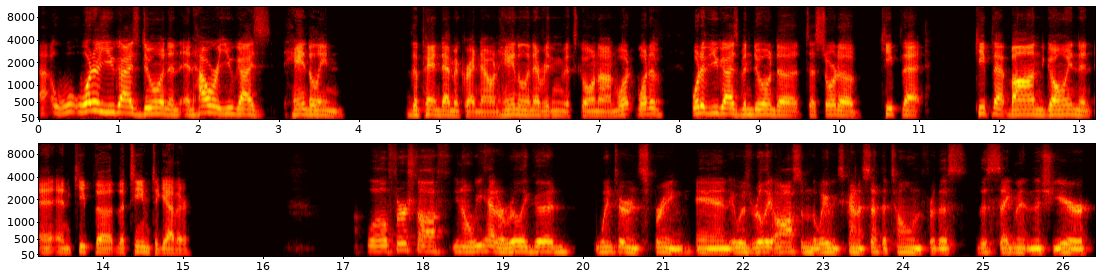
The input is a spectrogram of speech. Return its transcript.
uh, what are you guys doing, and and how are you guys handling the pandemic right now and handling everything that's going on? What what have what have you guys been doing to to sort of keep that keep that bond going and and, and keep the the team together? Well, first off, you know, we had a really good winter and spring, and it was really awesome the way we kind of set the tone for this this segment and this year.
